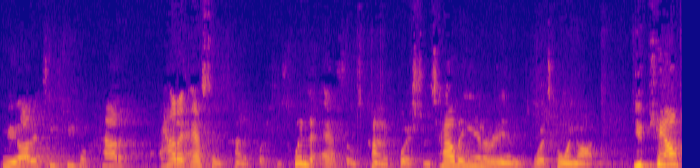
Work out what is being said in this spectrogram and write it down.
We ought to teach people how to how to ask those kind of questions, when to ask those kind of questions, how they enter in what's going on. You count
